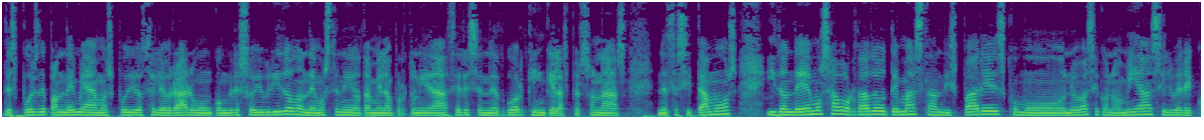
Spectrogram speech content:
Después de pandemia hemos podido celebrar un congreso híbrido donde hemos tenido también la oportunidad de hacer ese networking que las personas necesitamos y donde hemos abordado temas tan dispares como nuevas economías, silver economy,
